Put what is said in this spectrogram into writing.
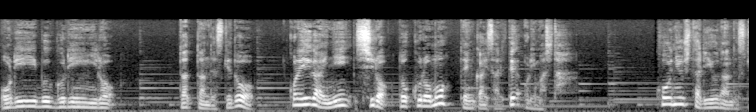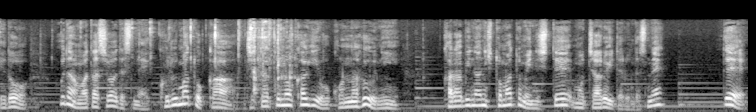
オリーブグリーン色だったんですけどこれ以外に白と黒も展開されておりました。購入した理由なんですけど普段私はですね車とか自宅の鍵をこんな風にカラビナにひとまとめにして持ち歩いてるんですね。で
